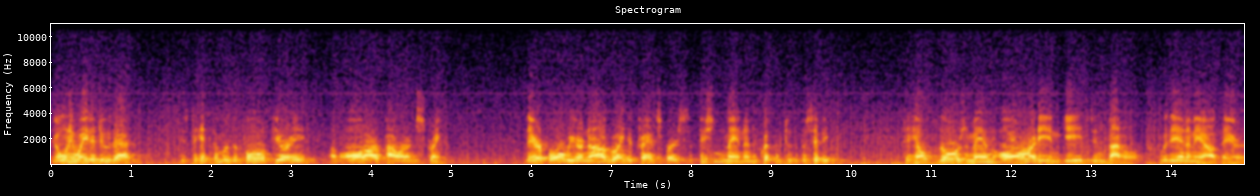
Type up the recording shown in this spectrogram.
The only way to do that is to hit them with the full fury of all our power and strength. Therefore, we are now going to transfer sufficient men and equipment to the Pacific to help those men already engaged in battle with the enemy out there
